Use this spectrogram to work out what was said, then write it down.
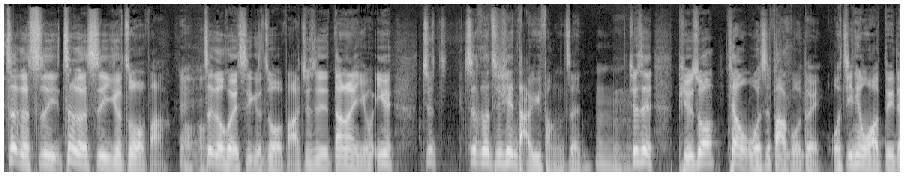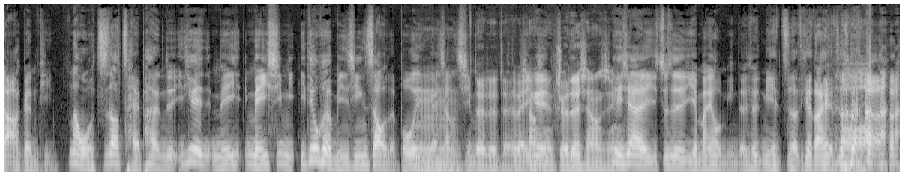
这个是这个是一个做法，这个会是一个做法，就是当然也会，因为就这个就先打预防针，嗯，就是比如说像我是法国队，我今天我要对待阿根廷，那我知道裁判就因为梅梅西一定会有明星哨的，不过你应该相信嘛，对对对，对对？因为绝对相信因为。你现在就是也蛮有名的，就你也知道，大家也知道，哦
